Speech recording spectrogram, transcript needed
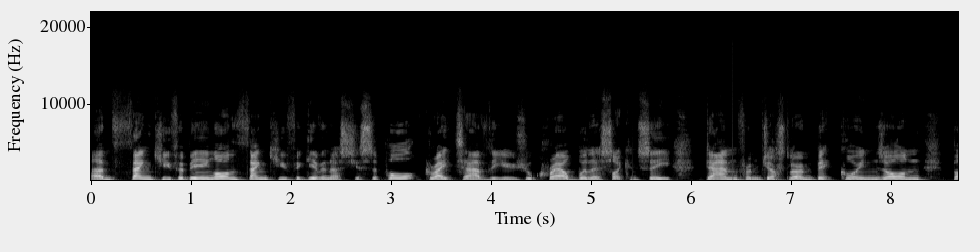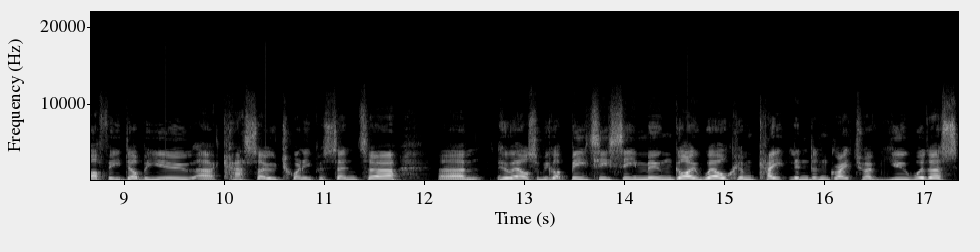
Um, thank you for being on. Thank you for giving us your support. Great to have the usual crowd with us. I can see Dan from Just Learn Bitcoins on, Buffy W, uh, Casso 20 percenter. Um, who else have we got? BTC Moon Guy, welcome. Kate Linden, great to have you with us.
